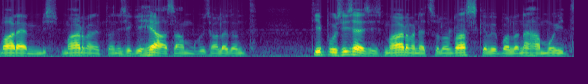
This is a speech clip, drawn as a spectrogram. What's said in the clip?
varem, mis ma arvan, et on isegi hea samm, kui sa oled olnud tipus ise, siis ma arvan, et sul on raske võib-olla näha muid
